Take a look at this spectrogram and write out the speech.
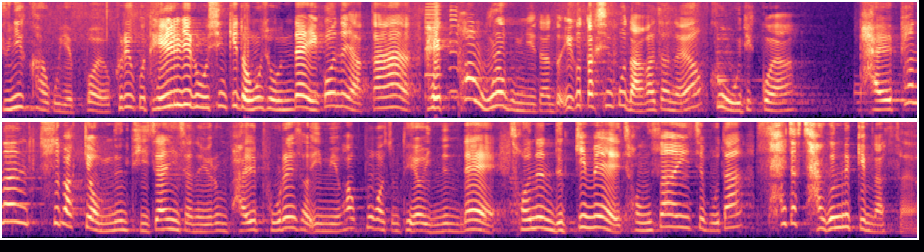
유니크하고 예뻐요. 그리고 데일리로 신기 너무 좋은데 이거는 약간 100% 물어봅니다. 너 이거 딱 신고 나가잖아요? 그거 어디 거야? 발 편할 수밖에 없는 디자인이잖아요. 여러분 발볼에서 이미 확보가 좀 되어 있는데 저는 느낌에 정 사이즈보다 살짝 작은 느낌 났어요.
